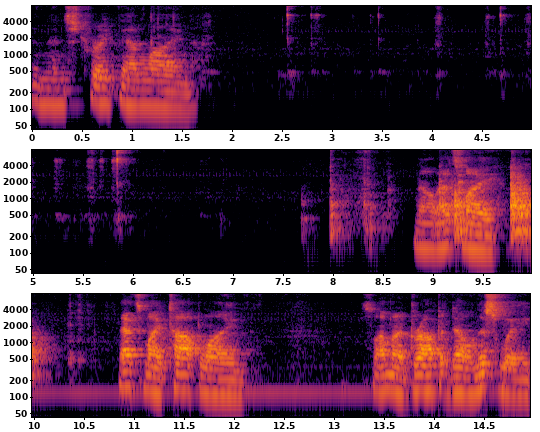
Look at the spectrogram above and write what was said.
And then strike that line. Now that's my that's my top line. So I'm going to drop it down this way.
